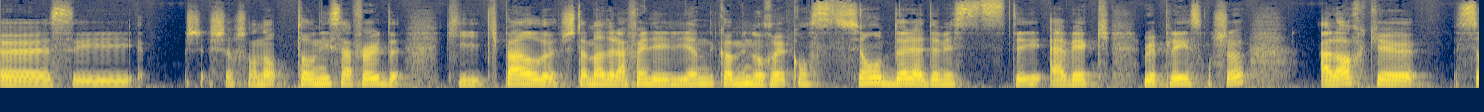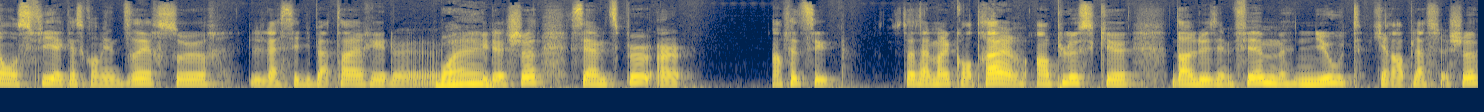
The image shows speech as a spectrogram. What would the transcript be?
Euh, c'est je cherche son nom, Tony Safford, qui, qui parle justement de la fin d'Alien comme une reconstitution de la domesticité avec Ripley et son chat, alors que si on se fie à ce qu'on vient de dire sur la célibataire et le, Ouais. et le chat, c'est un petit peu un... En fait, c'est totalement le contraire. En plus que dans le deuxième film, Newt, qui remplace le chat,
